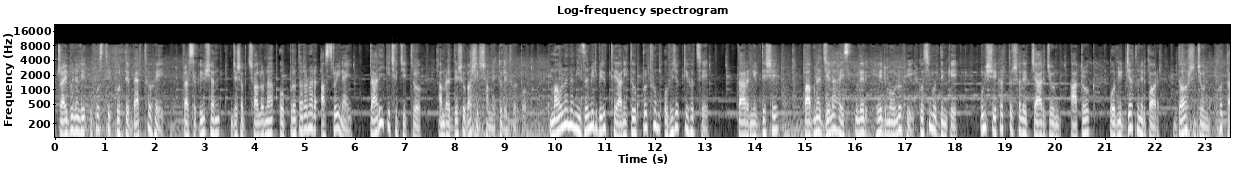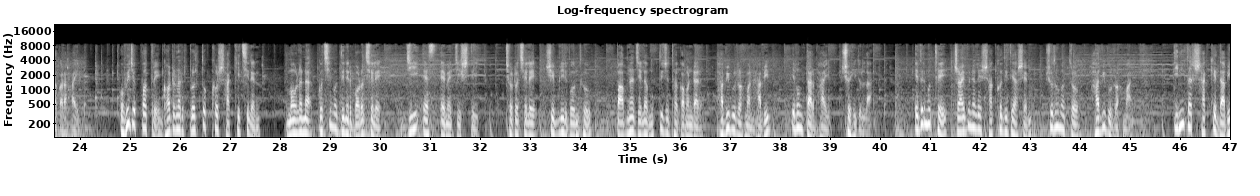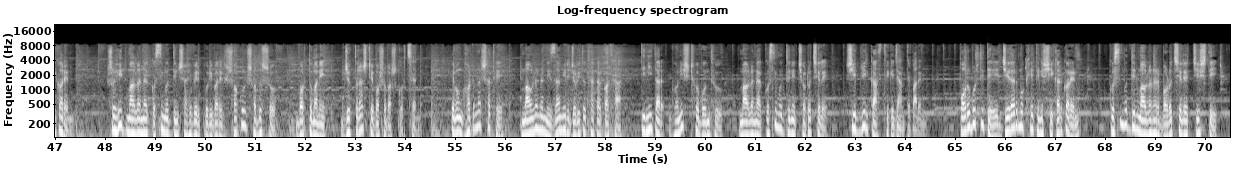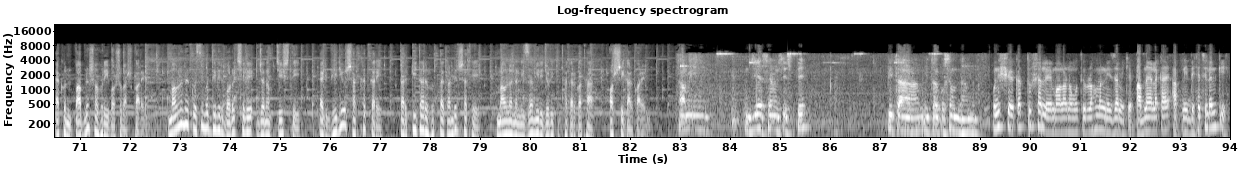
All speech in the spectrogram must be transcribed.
ট্রাইব্যুনালে উপস্থিত করতে ব্যর্থ হয়ে প্রসিকিউশন, যেসব ছলনা ও প্রতারণার আশ্রয় নেয়, তারই কিছু চিত্র আমরা দেশবাসীর সামনে তুলে ধরব। মাওলানা নিজামীর বিরুদ্ধে আনিত প্রথম অভিযোগটি হচ্ছে, তার নির্দেশে পাবনা জেলা হাই স্কুলের হেড মৌলভী কসিমুদ্দিনকে উনিশশো একাত্তর সালের চার জুন আটক ও নির্যাতনের পর দশ জুন হত্যা করা হয়। অভিযোগপত্রে ঘটনার প্রত্যক্ষ সাক্ষী ছিলেন মৌলানা কছিমুদ্দিনের বড় ছেলে জিএসএম এ চিশতি। ছোট ছেলে শিবলির বন্ধু, পাবনা জেলা মুক্তিযোদ্ধা কমান্ডার হাবিবুর রহমান হাবিব এবং তার ভাই শহীদুল্লাহ। এদের মধ্যে ট্রাইব্যুনালে সাক্ষ্য দিতে আসেন শুধুমাত্র হাবিবুর রহমান। তিনি তার সাক্ষ্যে দাবি করেন শহীদ মাওলানা কসিমউদ্দিন সাহেবের পরিবারের সকল সদস্য বর্তমানে যুক্তরাষ্ট্রে বসবাস করছেন এবং ঘটনার সাথে মাওলানা নিজামীর জড়িত থাকার কথা তিনি তার ঘনিষ্ঠ বন্ধু মাওলানা কসিমউদ্দিনের ছোট ছেলে শিবলির কাছ থেকে জানতে পারেন। পরবর্তীতে জেরার মুখে তিনি স্বীকার করেন কসিমউদ্দিন মাওলানার বড় ছেলে চিশতি এখন পাবনা শহরেই বসবাস করেন। মাওলানা কসিমউদ্দিনের বড় ছেলে জনাব চিশতি এক ভিডিও সাক্ষাৎকারে তার পিতার হত্যাকাণ্ডের সাথে মাওলানা নিজামীর জড়িত থাকার কথা অস্বীকার করেন। আমি জিএসএম পিতা মৃত কোসেমুদ্দিন আহমেদ। উনিশশো একাত্তর সালে মাওলানা মতিউর রহমান নিজামীকে পাবনা এলাকায় আপনি দেখেছিলেন কি?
